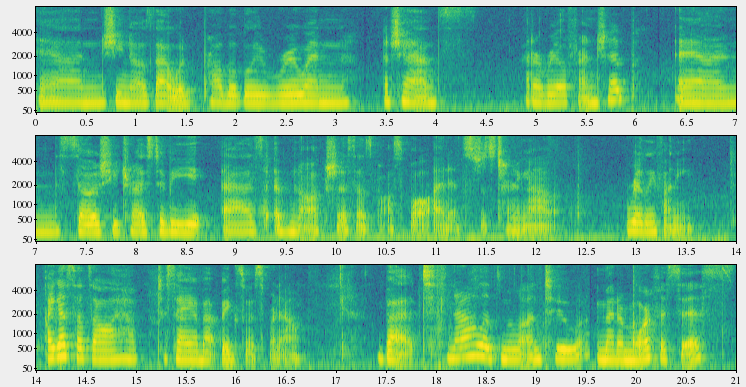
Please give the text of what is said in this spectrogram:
and she knows that would probably ruin a chance at a real friendship and so she tries to be as obnoxious as possible and it's just turning out really funny. I guess that's all I have to say about Big Swiss for now. But now let's move on to Metamorphosis.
